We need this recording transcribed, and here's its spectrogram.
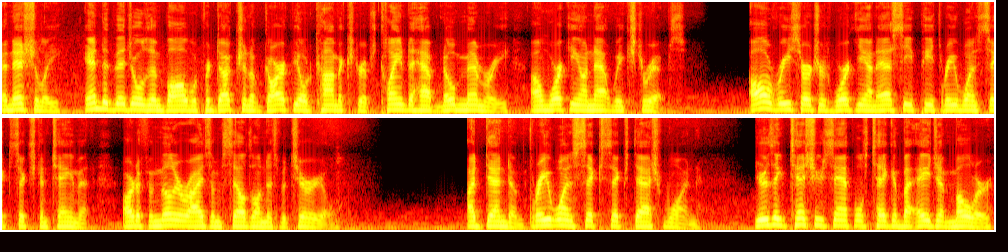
Initially, individuals involved with production of Garfield comic strips claimed to have no memory on working on that week's strips. All researchers working on SCP-3166 containment are to familiarize themselves on this material. Addendum 3166-1 Using tissue samples taken by Agent Moeller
